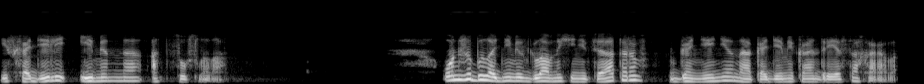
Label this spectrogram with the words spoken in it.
исходили именно от Суслова. Он же был одним из главных инициаторов гонения на академика Андрея Сахарова.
